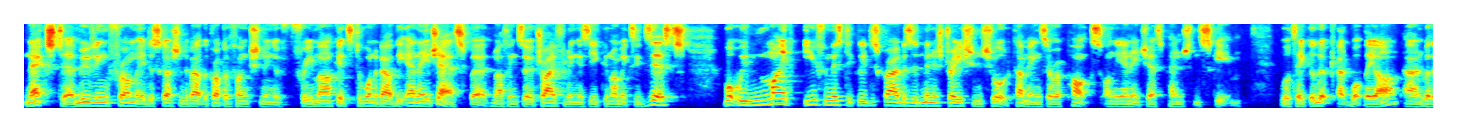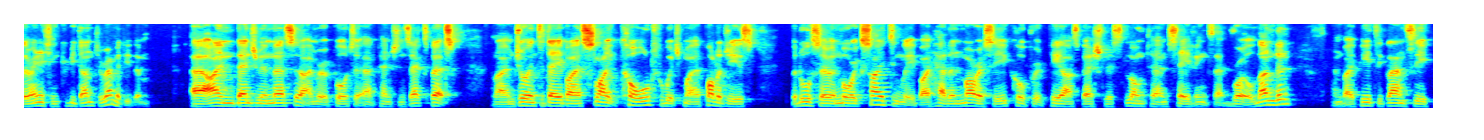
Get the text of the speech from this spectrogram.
Next, uh, moving from a discussion about the proper functioning of free markets to one about the NHS, where nothing so trifling as economics exists, what we might euphemistically describe as administration shortcomings are a pox on the NHS pension scheme. We'll take a look at what they are and whether anything can be done to remedy them. Uh, I'm Benjamin Mercer, I'm a reporter at Pensions Expert, and I'm joined today by a slight cold, for which my apologies, but also, and more excitingly, by Helen Morrissey, corporate PR specialist, long term savings at Royal London, and by Peter Glancy,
